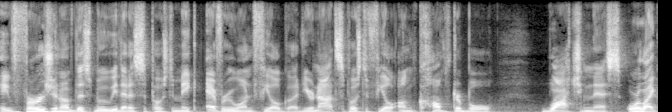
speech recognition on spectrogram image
a version of this movie that is supposed to make everyone feel good. You're not supposed to feel uncomfortable watching this or like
